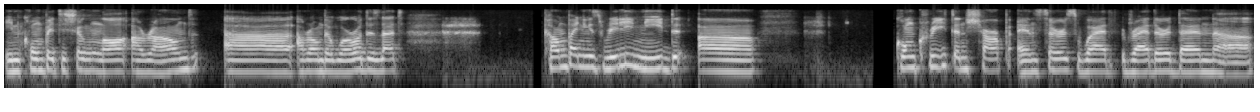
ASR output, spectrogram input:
in competition law around uh, around the world. Is that companies really need. Uh, concrete and sharp answers rather than uh,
